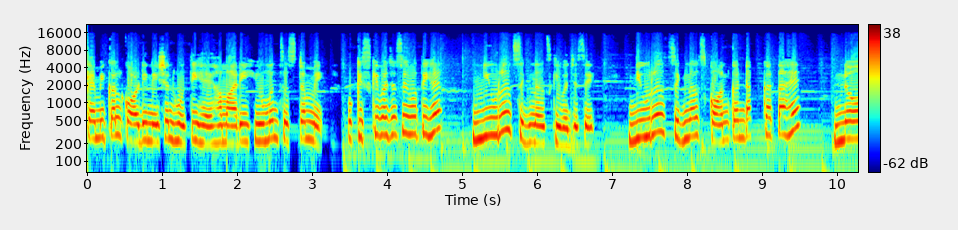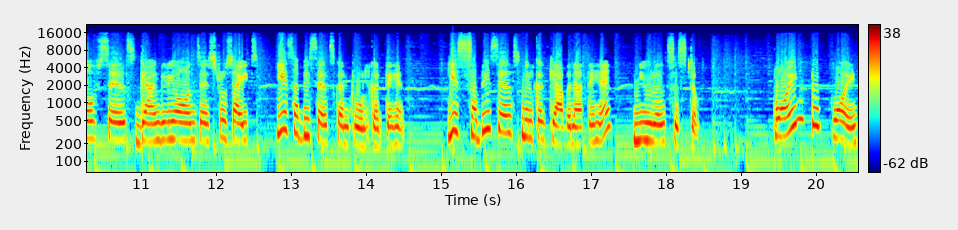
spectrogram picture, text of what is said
केमिकल कोऑर्डिनेशन होती है हमारी ह्यूमन सिस्टम में वो किसकी वजह से होती है? न्यूरल सिग्नल्स की वजह से। न्यूरल सिग्नल्स कौन कंडक्ट करता है? नर्व सेल्स गैंग्लियॉन्स एस्ट्रोसाइट्स ये सभी सेल्स कंट्रोल करते हैं। ये सभी सेल्स मिलकर क्या बनाते हैं? Neural system point to point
